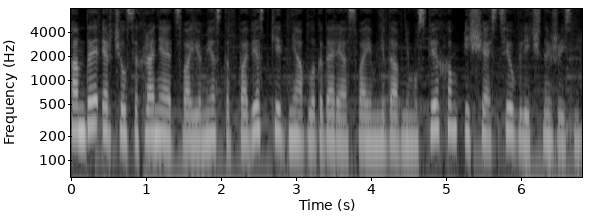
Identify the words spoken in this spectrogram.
Ханде Эрчел сохраняет свое место в повестке дня благодаря своим недавним успехам и счастью в личной жизни.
